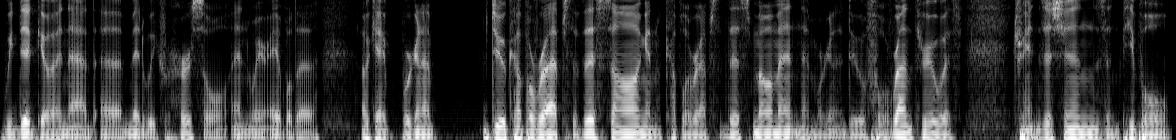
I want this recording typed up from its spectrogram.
we did go ahead and add a midweek rehearsal, and we were able to okay, we're gonna do a couple reps of this song and a couple of reps of this moment, and then we're gonna do a full run through with transitions, and people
